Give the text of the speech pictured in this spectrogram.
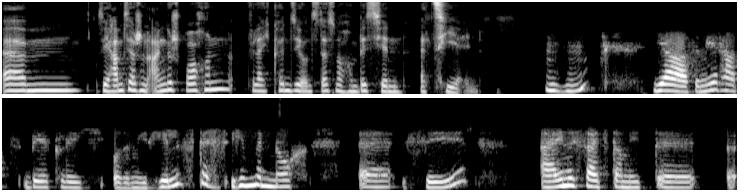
Ähm, Sie haben es ja schon angesprochen. Vielleicht können Sie uns das noch ein bisschen erzählen. Mhm. Ja, also mir hat es wirklich, oder mir hilft es immer noch äh, sehr, einerseits damit äh, äh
